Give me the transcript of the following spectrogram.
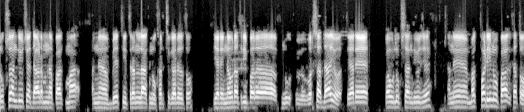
નુકસાન થયું છે દાડમના પાકમાં અને બેથી ત્રણ લાખનો ખર્ચ કર્યો હતો. જ્યારે નવરાત્રી પર વરસાદ આવ્યો ત્યારે બહુ નુકસાન થયું છે અને મગફળીનો પાક થતો.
